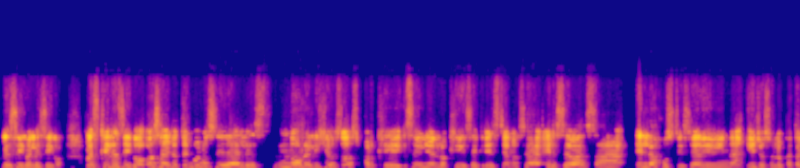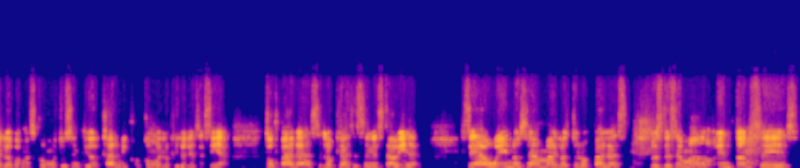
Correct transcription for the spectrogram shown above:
Les sigo, les sigo. Pues, ¿qué les digo? O sea, yo tengo unos ideales no religiosos porque, bien lo que dice Cristian, o sea, él se basa en la justicia divina y yo solo catalogo más como tu sentido kármico, como lo que yo les decía. Tú pagas lo que haces en esta vida. Sea bueno, sea malo, tú lo pagas pues de ese modo. Entonces,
